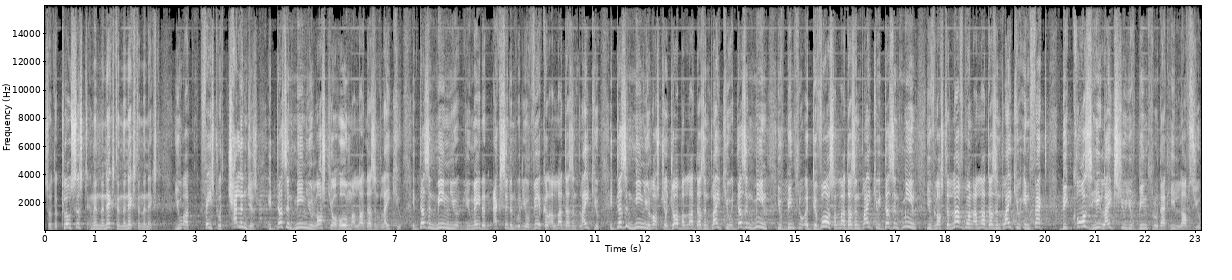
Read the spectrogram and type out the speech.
So the closest, and then the next, and the next, and the next. You are faced with challenges. It doesn't mean you lost your home, Allah doesn't like you. It doesn't mean you, you made an accident with your vehicle, Allah doesn't like you. It doesn't mean you lost your job, Allah doesn't like you. It doesn't mean you've been through a divorce, Allah doesn't like you. It doesn't mean you've lost a loved one, Allah doesn't like you. In fact, because He likes you, you've been through that, He loves you.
